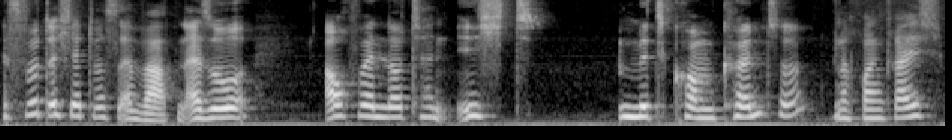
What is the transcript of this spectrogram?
Es wird euch etwas erwarten. Also, auch wenn Lotta nicht mitkommen könnte, Nach Frankreich?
